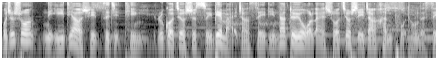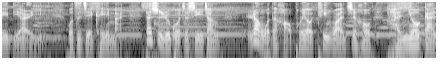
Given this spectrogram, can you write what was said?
我就说你一定要去自己听。如果就是随便买一张 CD，那对于我来说就是一张很普通的 CD 而已，我自己也可以买。但是如果这是一张让我的好朋友听完之后很有感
